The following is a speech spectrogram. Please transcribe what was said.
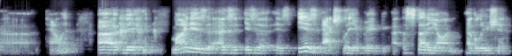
uh, talent. Uh, the mine is as is a, is is actually a big a study on evolution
